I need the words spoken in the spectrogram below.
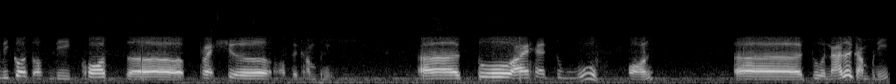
because of the cost uh, pressure of the company. Uh, so I had to move on uh, to another company,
